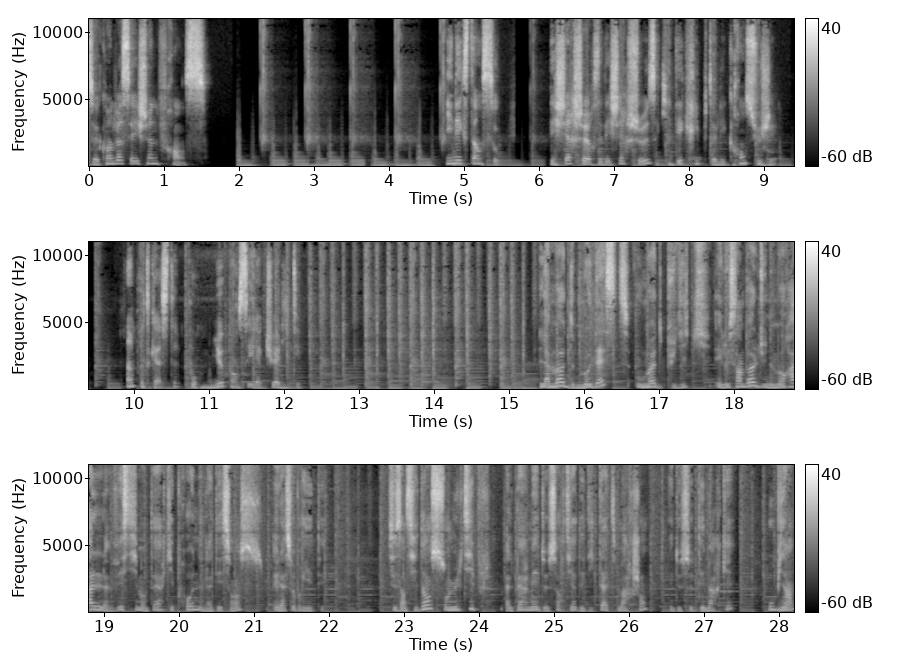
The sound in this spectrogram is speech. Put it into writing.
The Conversation France. In extenso, des chercheurs et des chercheuses qui décryptent les grands sujets. Un podcast pour mieux penser l'actualité. La mode modeste ou mode pudique est le symbole d'une morale vestimentaire qui prône la décence et la sobriété. Ces incidences sont multiples. Elle permet de sortir des dictates marchands et de se démarquer, ou bien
